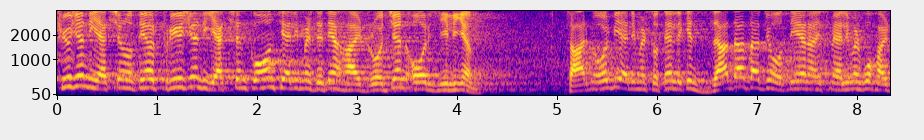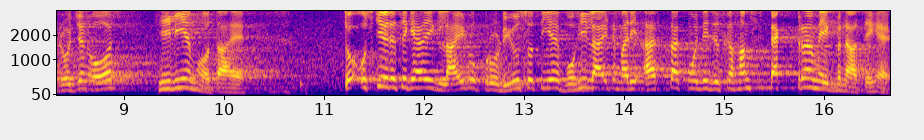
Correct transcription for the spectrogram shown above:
फ्यूजन रिएक्शन होते हैं, और फ्यूजन रिएक्शन कौन से एलिमेंट्स देते हैं? हाइड्रोजन और हीलियम स्टार में और भी एलिमेंट्स होते हैं लेकिन ज़्यादातर जो होते हैं ना इसमें एलिमेंट वो हाइड्रोजन और हीलियम होता है। तो उसकी वजह से क्या है एक लाइट वो प्रोड्यूस होती है वही लाइट हमारी अर्थ तक पहुँचती है जिसका हम स्पेक्ट्रम एक बनाते हैं।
